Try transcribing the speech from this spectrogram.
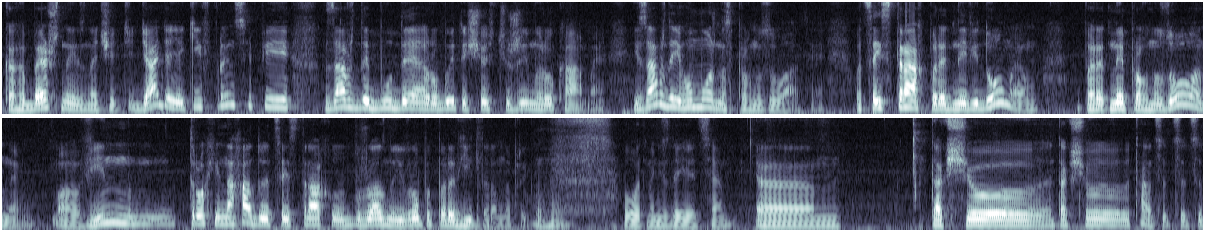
КГБшний, значить, дядя, який, в принципі, завжди буде робити щось чужими руками. І завжди його можна спрогнозувати. Оцей страх перед невідомим, перед непрогнозованим, він трохи нагадує цей страх буржуазної Європи перед Гітлером, наприклад. От, мені здається. Ем, так що, так що так, це, це, це,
